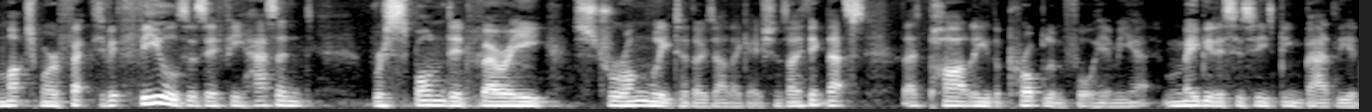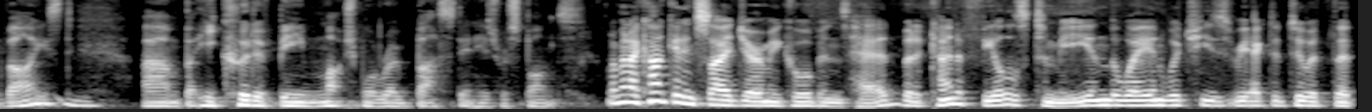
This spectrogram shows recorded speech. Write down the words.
much more effective. It feels as if he hasn't responded very strongly to those allegations. I think that's that's partly the problem for him. He, maybe this is he's been badly advised. Mm. Um, but he could have been much more robust in his response. I mean, I can't get inside Jeremy Corbyn's head, but it kind of feels to me, in the way in which he's reacted to it, that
